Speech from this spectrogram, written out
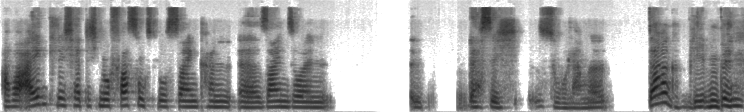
Aber eigentlich hätte ich nur fassungslos sein, kann, äh, sein sollen, äh, dass ich so lange da geblieben bin.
